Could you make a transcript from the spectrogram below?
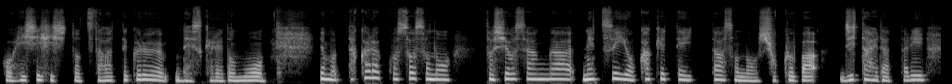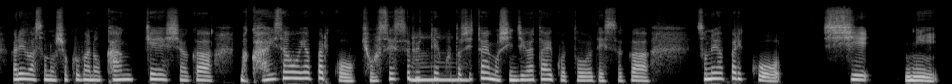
こうひしひしと伝わってくるんですけれどもでもだからこそその敏夫さんが熱意をかけていったその職場自体だったりあるいはその職場の関係者が、まあ、改ざんをやっぱりこう強制するっていうこと自体も信じがたいことですが、そのやっぱりこう死に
